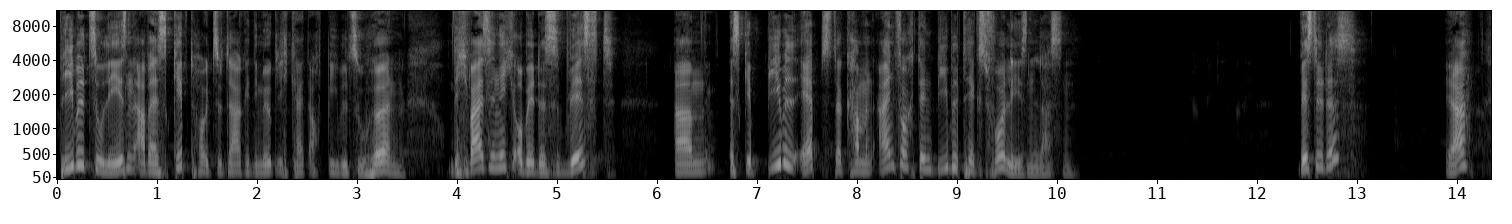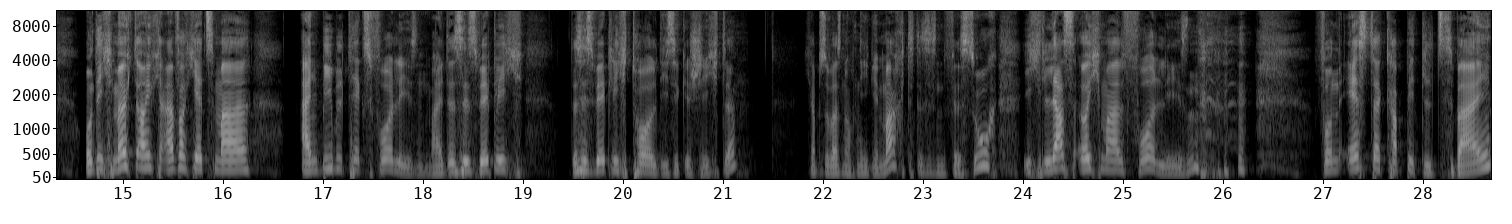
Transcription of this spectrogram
Bibel zu lesen, aber es gibt heutzutage die Möglichkeit, auch Bibel zu hören. Und ich weiß nicht, ob ihr das wisst. Ähm, es gibt Bibel-Apps, da kann man einfach den Bibeltext vorlesen lassen. Wisst ihr das? Ja? Und ich möchte euch einfach jetzt mal einen Bibeltext vorlesen, weil das ist wirklich, das ist wirklich toll, diese Geschichte. Ich habe sowas noch nie gemacht, das ist ein Versuch. Ich lasse euch mal vorlesen von Esther Kapitel 2,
